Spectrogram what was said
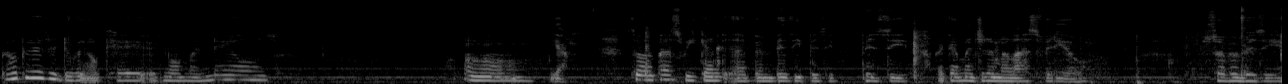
But I hope you guys are doing okay. Ignore my nails. Um, yeah. So the past weekend, I've been busy, busy, busy. Like I mentioned in my last video. So I've been busy.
